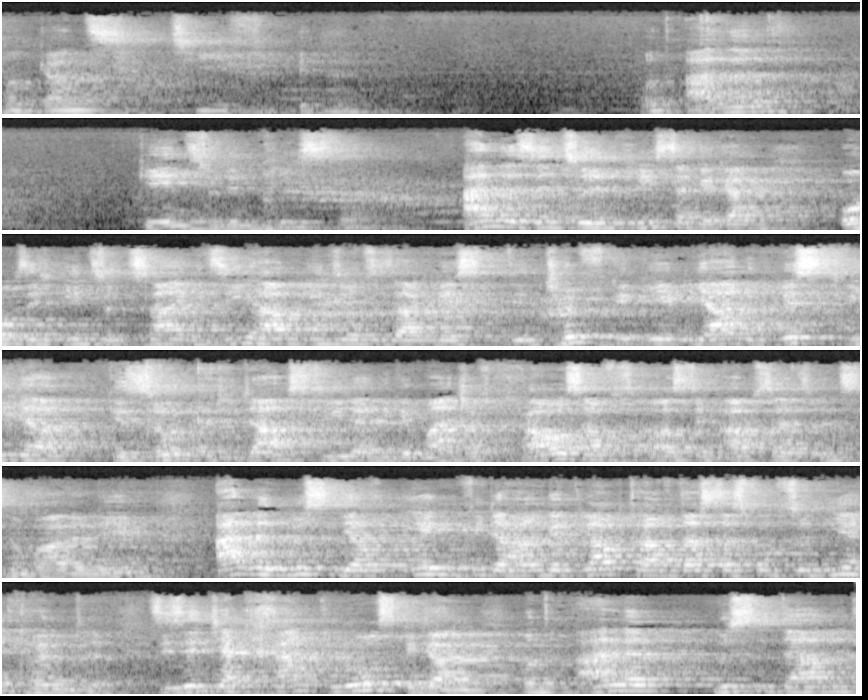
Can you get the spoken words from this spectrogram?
von ganz tief innen. Und alle gehen zu den Priestern. Alle sind zu den Priestern gegangen um sich ihn zu zeigen. Sie haben ihm sozusagen den TÜV gegeben, ja, du bist wieder gesund und du darfst wieder in die Gemeinschaft raus aus dem Abseits ins normale Leben. Alle müssen ja auch irgendwie daran geglaubt haben, dass das funktionieren könnte. Sie sind ja krank losgegangen und alle müssen damit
